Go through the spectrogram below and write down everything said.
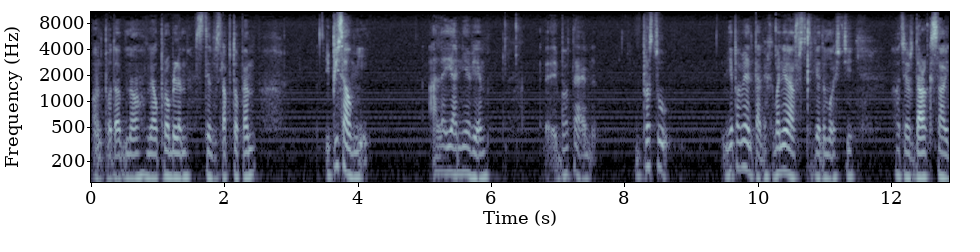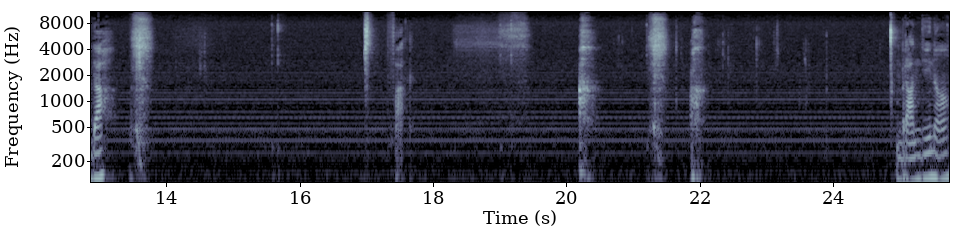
On podobno miał problem z tym, z laptopem. I pisał mi, ale ja nie wiem. Bo ten... Po prostu... Nie pamiętam, ja chyba nie mam wszystkich wiadomości. Chociaż Darkside'a. Brandy, no.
